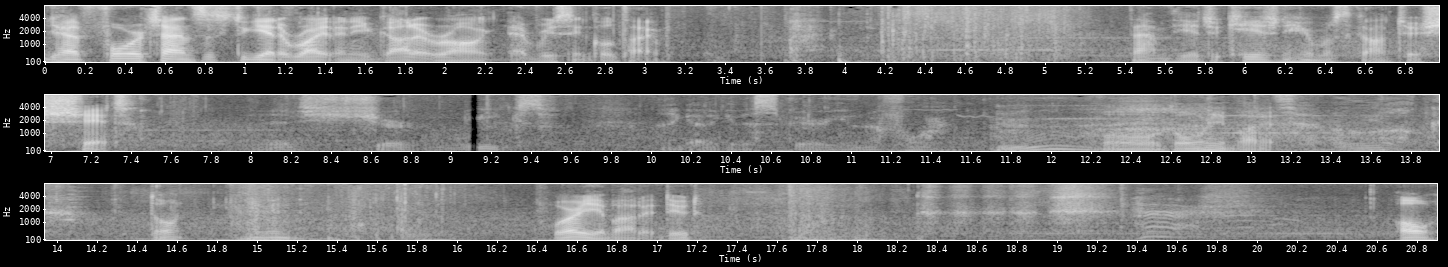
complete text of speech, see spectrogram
You had four chances to get it right and you got it wrong every single time. Damn, the education here must have gone to shit. This shirt reeks. I gotta get a spare uniform. Oh, don't worry about it. Let's Have a look. Don't even worry about it, dude. oh,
